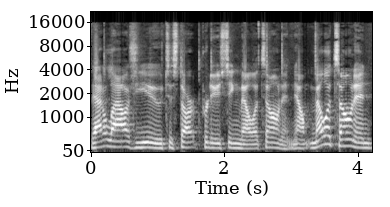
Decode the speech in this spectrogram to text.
that allows you to start producing melatonin. Now, melatonin,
